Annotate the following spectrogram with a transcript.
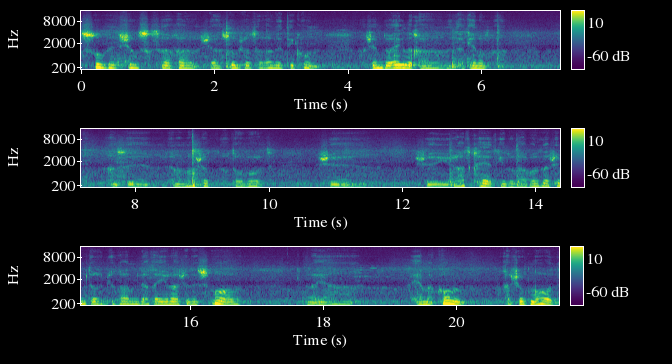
סוג של שכר, שהסוג של שכר זה תיקון. השם דואג לך לתקן אותך. אז זה ממש אותו וורט, ש... שיראת חטא, כאילו לעבוד את השם תוך בכלל מידת היראה שזה שמאל, היה, היה מקום חשוב מאוד.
